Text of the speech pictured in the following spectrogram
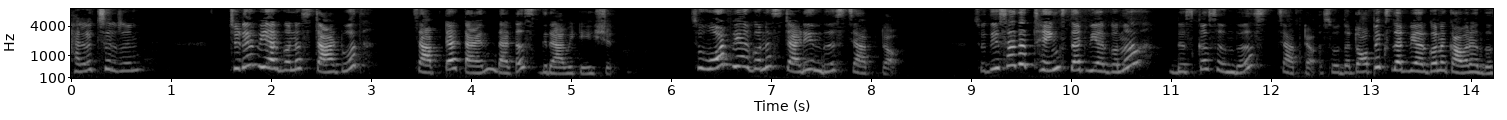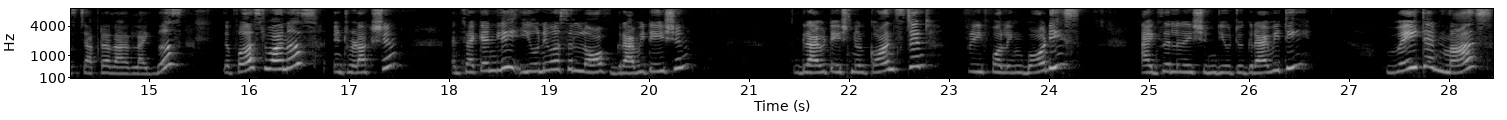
Hello children. Today we are going to start with chapter 10 that is gravitation. So what we are going to study in this chapter? So these are the things that we are going to discuss in this chapter. So the topics that we are going to cover in this chapter are like this. The first one is introduction and secondly universal law of gravitation, gravitational constant, free falling bodies, acceleration due to gravity, weight and mass,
